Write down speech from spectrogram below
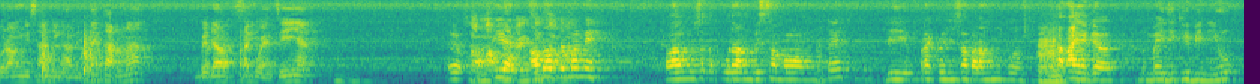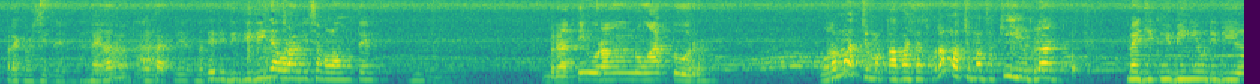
orang bisa ningali teh karena beda frekuensinya Eh, Sama, iya, apa teman nih? Kalau misalkan orang bisa melong teh di frekuensi sabar hungkul. Kan aya ga magic hibiniu frekuensi teh. Nah, eta eta- berarti di didinya orang bisa melong teh. berarti orang nu ngatur Orang mah cuma kapasitas orang mah cuma sakieu berat. Magic hibiniu di dia.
